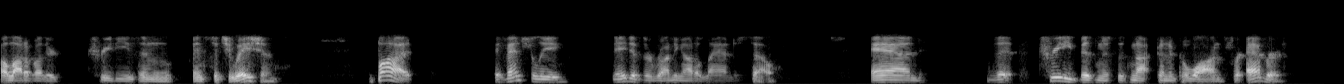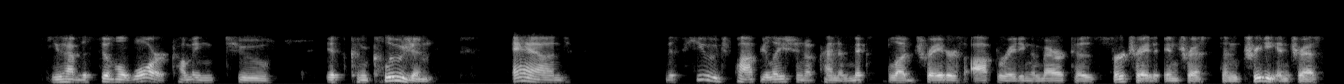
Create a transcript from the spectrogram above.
a lot of other treaties and, and situations. But eventually, natives are running out of land to sell. And the treaty business is not going to go on forever. You have the Civil War coming to its conclusion, and this huge population of kind of mixed blood traders operating America's fur trade interests and treaty interests,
